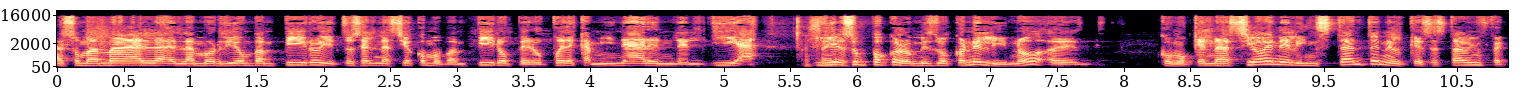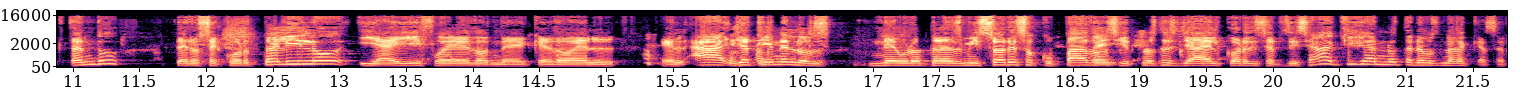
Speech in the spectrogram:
a su mamá la, la mordió un vampiro y entonces él nació como vampiro, pero puede caminar en el día. Sí. Y es un poco lo mismo con Ellie, ¿no? Eh, como que nació en el instante en el que se estaba infectando, pero se cortó el hilo y ahí fue donde quedó el, el ah, ya tiene los neurotransmisores ocupados Sí. y entonces ya el Cordyceps dice, ah, aquí ya no tenemos nada que hacer.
